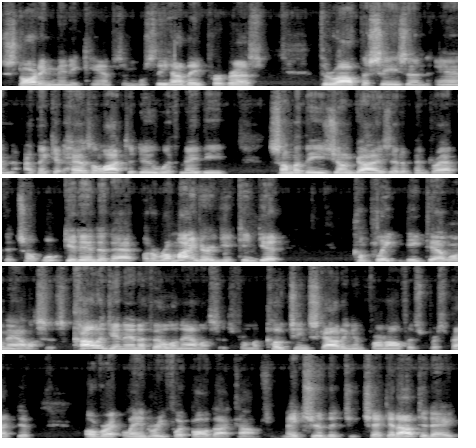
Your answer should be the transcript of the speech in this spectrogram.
starting mini camps, and we'll see how they progress throughout the season. And I think it has a lot to do with maybe some of these young guys that have been drafted. So we'll get into that. But a reminder you can get complete detail analysis, college and NFL analysis from a coaching, scouting, and front office perspective over at LandryFootball.com. So make sure that you check it out today.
